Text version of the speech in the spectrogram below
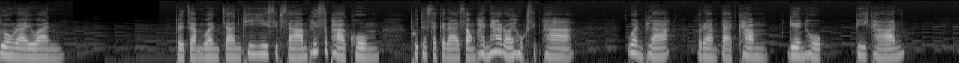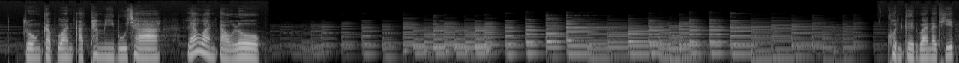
ดวงรายวัน ประจำวันจันทร์ที่ 23 พฤษภาคม พุทธศักราช 2565 วันพระ แรม 8 คำ เดือน 6 ปีขาน ตรงกับวันอัฐมีบูชาและวันเต่าโลกคนเกิดวันอาทิตย์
